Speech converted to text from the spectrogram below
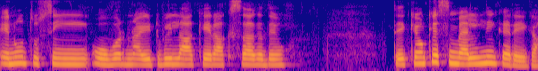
ਇਹਨੂੰ ਤੁਸੀਂ ਓਵਰਨਾਈਟ ਵੀ ਲਾ ਕੇ ਰੱਖ ਸਕਦੇ ਹੋ। ਤੇ ਕਿਉਂਕਿ ਸਮੈਲ ਨਹੀਂ ਕਰੇਗਾ।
